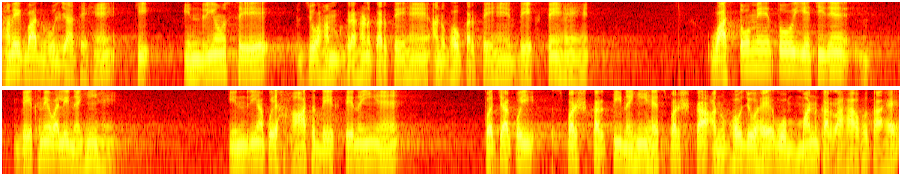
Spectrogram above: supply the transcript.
हम एक बात भूल जाते हैं कि इंद्रियों से जो हम ग्रहण करते हैं, अनुभव करते हैं, देखते हैं, वास्तव में तो ये चीज़ें देखने वाली नहीं हैं। इंद्रियाँ कोई हाथ देखते नहीं हैं त्वचा कोई स्पर्श करती नहीं है, स्पर्श का अनुभव जो है वो मन कर रहा होता है।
